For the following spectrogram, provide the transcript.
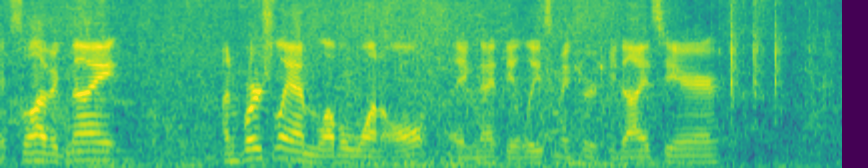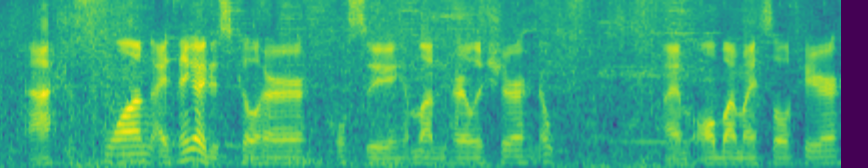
I still have Ignite. Unfortunately, I'm level 1 ult. I ignite the Elise, make sure she dies here. Ashe is flung. I think I just kill her. We'll see. I'm not entirely sure. Nope. I'm all by myself here.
